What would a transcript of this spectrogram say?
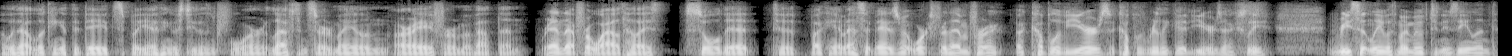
Without looking at the dates, but yeah, I think it was 2004. Left and started my own RIA firm about then. Ran that for a while till I sold it to Buckingham Asset Management, worked for them for a, a, couple of years, a couple of really good years actually. Recently, with my move to New Zealand,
